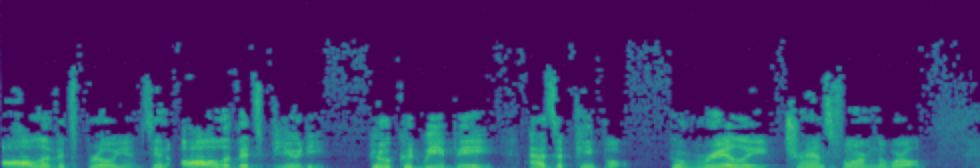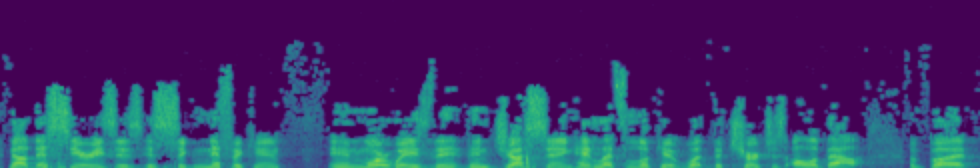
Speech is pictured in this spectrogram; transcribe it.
all of its brilliance, in all of its beauty? Who could we be as a people who really transform the world? Now, this series is, is significant in more ways than, than just saying, hey, let's look at what the church is all about. But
